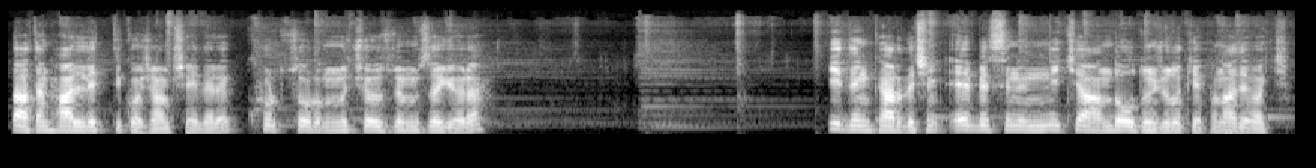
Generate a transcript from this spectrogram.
Zaten hallettik hocam şeyleri. Kurt sorununu çözdüğümüze göre. Gidin kardeşim ebesinin nikahında odunculuk yapın hadi bakayım.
